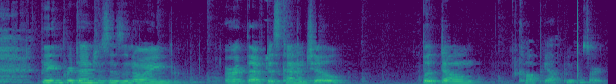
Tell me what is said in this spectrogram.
being pretentious is annoying. Art theft is kind of chill. But don't copy off people's art.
